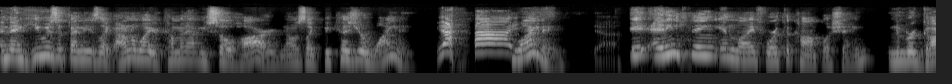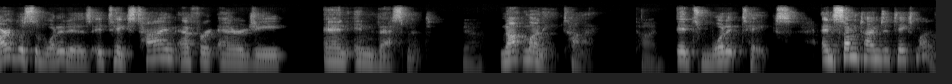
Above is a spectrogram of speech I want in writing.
And then he was offended. He's like, I don't know why you're coming at me so hard. And I was like, because you're whining. Yeah. whining. Yeah. It, anything in life worth accomplishing, regardless of what it is, it takes time, effort, energy, and investment. Yeah. Not money, time. Time. It's what it takes. And sometimes it takes money.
